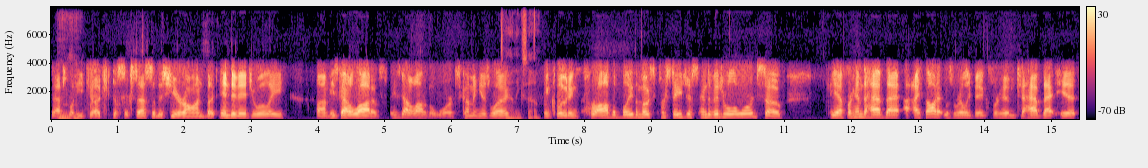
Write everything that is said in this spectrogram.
that's mm-hmm. what he judged the success of this year on. But individually, um, he's got a lot of he's got a lot of awards coming his way. I think so, including probably the most prestigious individual award. So, yeah, for him to have that, I thought it was really big for him to have that hit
